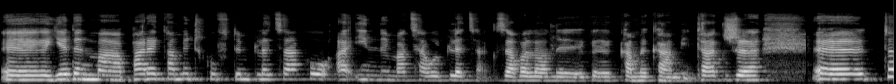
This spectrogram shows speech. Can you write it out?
E, jeden ma parę kamyczków w tym plecaku, a inny ma cały plecak zawalony e, kamykami. Także to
